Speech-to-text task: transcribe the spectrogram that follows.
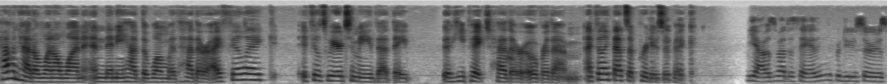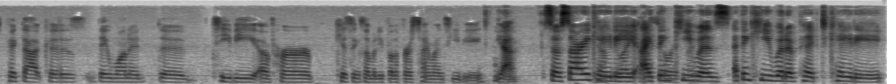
haven't had a one on one and then he had the one with Heather. I feel like it feels weird to me that they that he picked Heather over them. I feel like that's a producer pick. pick. Yeah, I was about to say I think the producers picked that because they wanted the TV of her kissing somebody for the first time on TV. Yeah. So sorry, Katie. Yeah, I, like I think he was. I think he would have picked Katie,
